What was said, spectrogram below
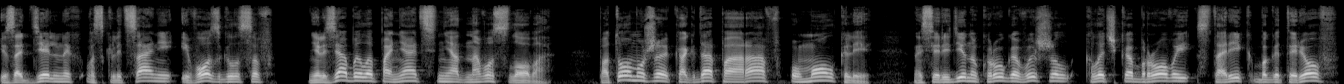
Из отдельных восклицаний и возгласов нельзя было понять ни одного слова. Потом уже, когда поорав умолкли, на середину круга вышел клочкобровый старик Богатырев,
